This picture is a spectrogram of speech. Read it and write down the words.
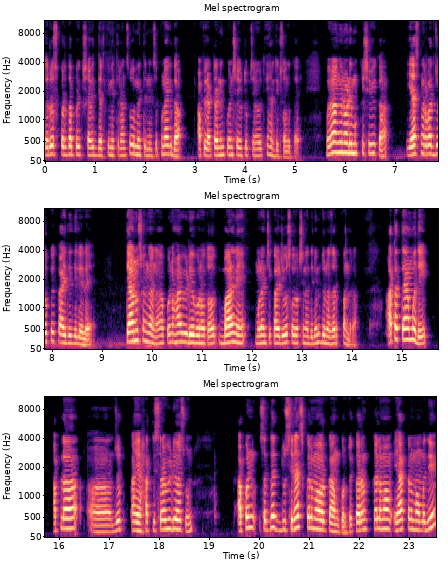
सर्व स्पर्धा परीक्षा विद्यार्थी मित्रांचं व मैत्रिणींचं पुन्हा एकदा आपल्या टर्निंग पॉईंटच्या यूट्यूब चॅनलवरती हार्दिक स्वागत आहे. बघा अंगणवाडी मुख्य सेविका या संदर्भात जो काही कायदे दिलेले आहे त्या अनुषंगानं आपण हा व्हिडिओ बनवत आहोत बाळने मुलांची काळजी व संरक्षण अधिनियम दोन हजार पंधरा. आता त्यामध्ये आपला जो आहे हा तिसरा व्हिडिओ असून आपण सध्या दुसऱ्याच कलमावर काम करतोय. कारण कलमा ह्या कलमामध्ये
